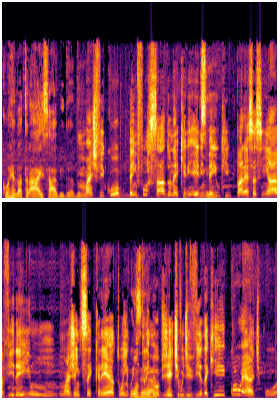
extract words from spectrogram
correndo atrás, sabe? Do, Mas ficou bem forçado, né? Que ele, ele meio que parece assim, ah, virei um, um agente secreto, ou encontrei é. meu objetivo de vida, que qual é? Tipo,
